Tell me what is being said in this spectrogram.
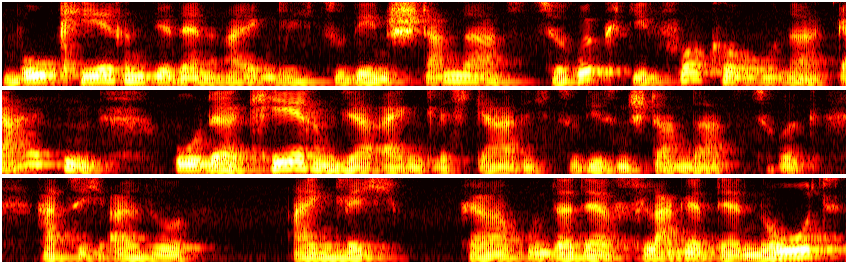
Wo kehren wir denn eigentlich zu den Standards zurück, die vor Corona galten? Oder kehren wir eigentlich gar nicht zu diesen Standards zurück? Hat sich also eigentlich ja, unter der Flagge der Not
